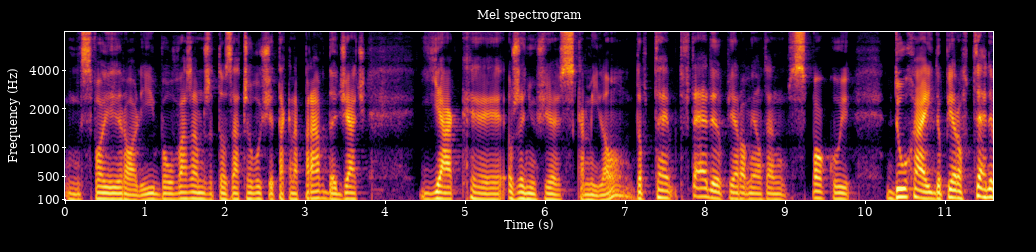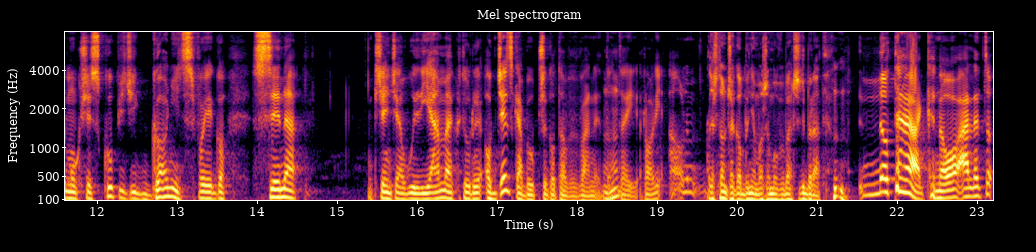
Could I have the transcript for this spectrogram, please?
mm, swojej roli, bo uważam, że to zaczęło się tak naprawdę dziać, jak e, ożenił się z Kamilą. Wtedy dopiero miał ten spokój ducha i dopiero wtedy mógł się skupić i gonić swojego syna, księcia Williama, który od dziecka był przygotowywany do tej roli, a on Zresztą czego by nie może mu wybaczyć brat. no tak, no ale to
